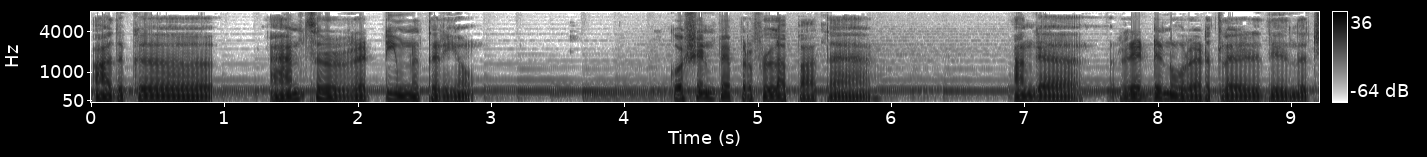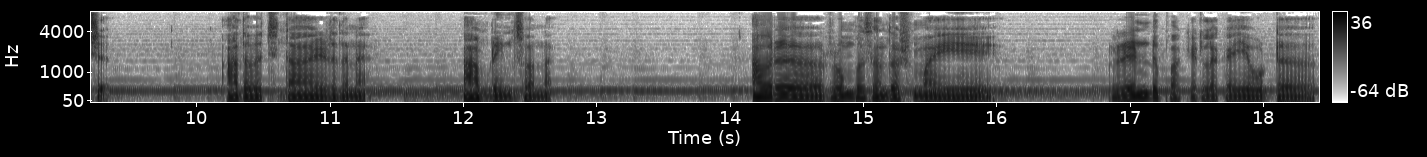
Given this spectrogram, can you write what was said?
அதுக்கு ஆன்சர் ரெட் டீம்னு தெரியும். கொஷின் பேப்பர் ஃபுல்லாக பார்த்தேன். அங்கே ரெட்டுன்னு ஒரு இடத்துல எழுதி இருந்துச்சு அதை வச்சு தான் எழுதினேன் அப்படின்னு சொன்னேன். அவர் ரொம்ப சந்தோஷமாகி ரெண்டு பாக்கெட்டில் கையை விட்டு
